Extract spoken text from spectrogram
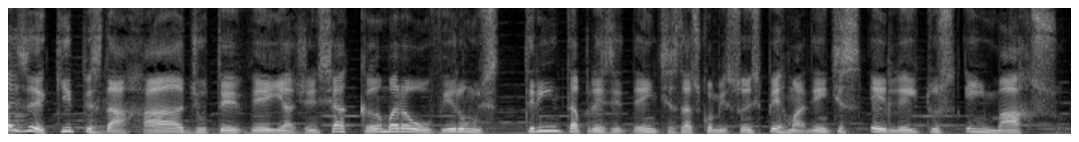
As equipes da Rádio, TV e Agência Câmara ouviram os 30 presidentes das comissões permanentes eleitos em março.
